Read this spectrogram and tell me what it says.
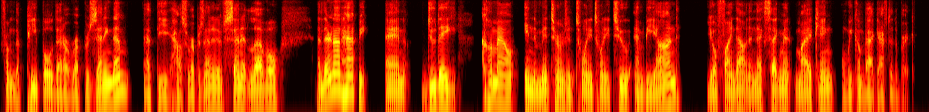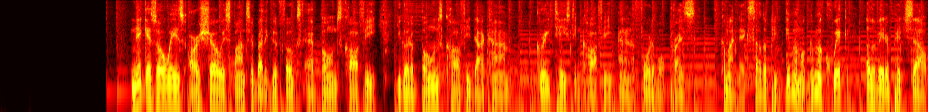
from the people that are representing them at the House of Representatives, Senate level, and they're not happy. And do they come out in the midterms in 2022 and beyond? You'll find out in the next segment, Maya King, when we come back after the break. Nick, as always, our show is sponsored by the good folks at Bones Coffee. You go to bonescoffee.com, great tasting coffee at an affordable price. Come on, Nick, sell the people. Give them, a, give them a quick elevator pitch sell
